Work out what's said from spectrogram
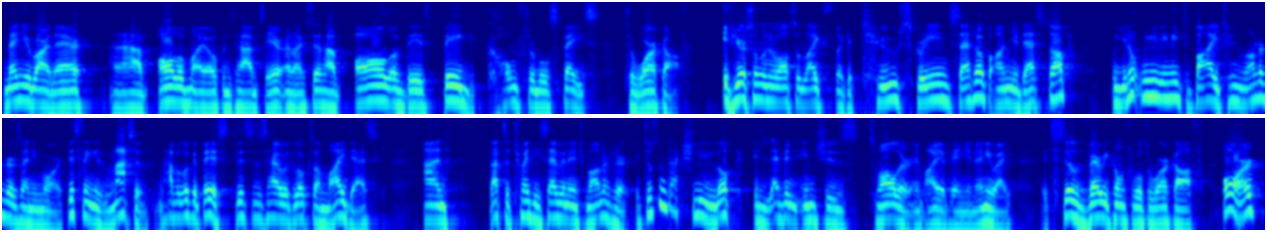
menu bar there and I have all of my open tabs here and I still have all of this big comfortable space to work off. If you're someone who also likes like a two screen setup on your desktop, well, you don't really need to buy two monitors anymore. This thing is massive. Have a look at this. This is how it looks on my desk. And that's a 27 inch monitor. It doesn't actually look 11 inches smaller, in my opinion, anyway. It's still very comfortable to work off. Or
